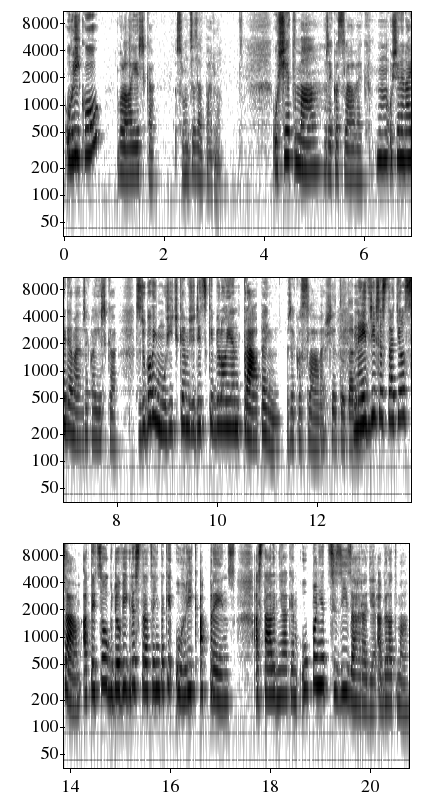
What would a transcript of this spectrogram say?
Uhlíku, volala Jiřka. Slunce zapadlo. Už je tma, řekl Slávek. Hm, už je nenajdeme, řekla Jiřka. S dubovým mužíčkem vždycky bylo jen trápení, řekl Slávek. Už je to tady. Nejdřív se ztratil sám a teď jsou kdo ví, kde ztracení taky uhlík a princ a stáli v nějakém úplně cizí zahradě a byla tma.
